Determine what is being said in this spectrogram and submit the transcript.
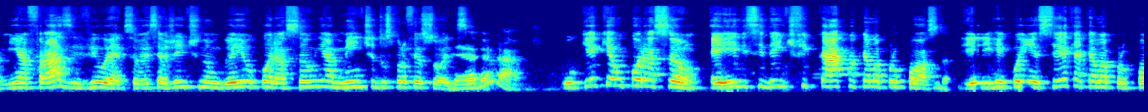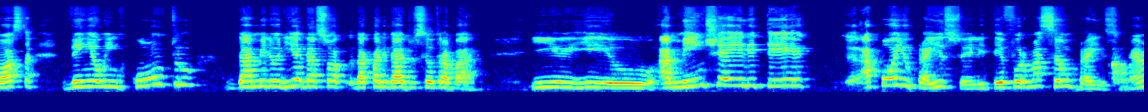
A minha frase, viu, Edson, é se a gente não ganha o coração e a mente dos professores. É verdade. O que, que é o coração? É ele se identificar com aquela proposta, ele reconhecer que aquela proposta vem ao encontro da melhoria da, sua, da qualidade do seu trabalho. E, e o, a mente é ele ter apoio para isso, ele ter formação para isso, né?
